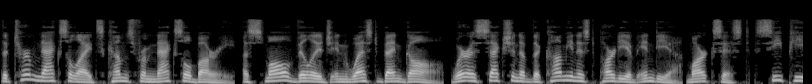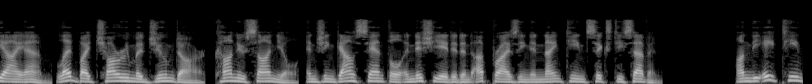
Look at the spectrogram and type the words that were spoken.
the term Naxalites comes from Naxalbari, a small village in West Bengal, where a section of the Communist Party of India Marxist CPIM led by Charu Majumdar, Kanu Sanyal, and Jingao Santhal initiated an uprising in 1967. On 18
